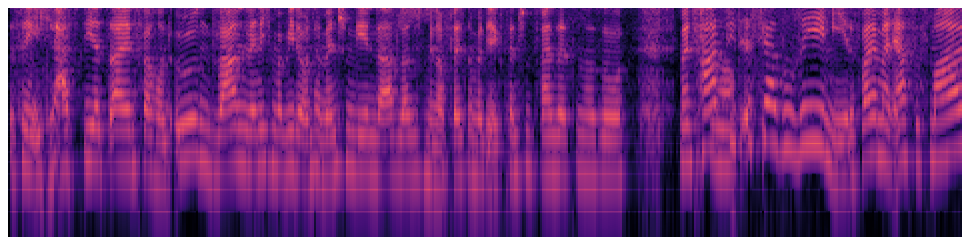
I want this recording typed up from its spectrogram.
Deswegen, ich lasse die jetzt einfach und irgendwann, wenn ich mal wieder unter Menschen gehen darf, lasse ich mir noch vielleicht nochmal die Extensions reinsetzen oder so. Mein Fazit ist ja so semi. Das war ja mein erstes Mal.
